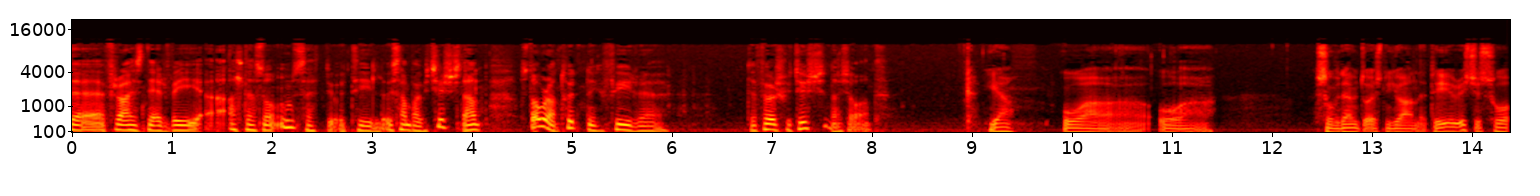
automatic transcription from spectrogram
eh, fra hans ner vi allt det som omsetter jo til i samband med kyrkjen han står han tøytning for eh, det første kyrkjen og sånt. Ja, og, og som vi nevnte oss i Johanne, det er jo ikke så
